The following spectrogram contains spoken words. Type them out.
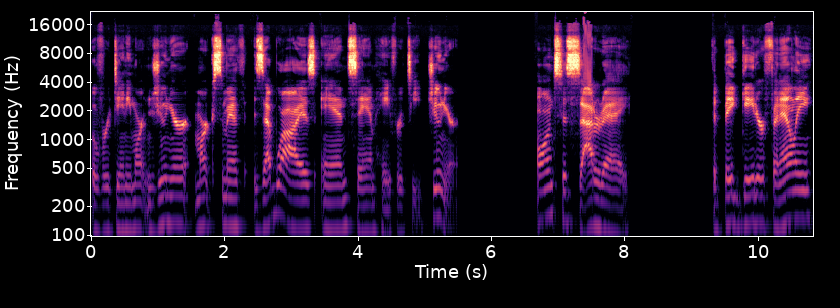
over Danny Martin Jr., Mark Smith, Zeb Wise, and Sam Hafertepe Jr. On to Saturday. The Big Gator finale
